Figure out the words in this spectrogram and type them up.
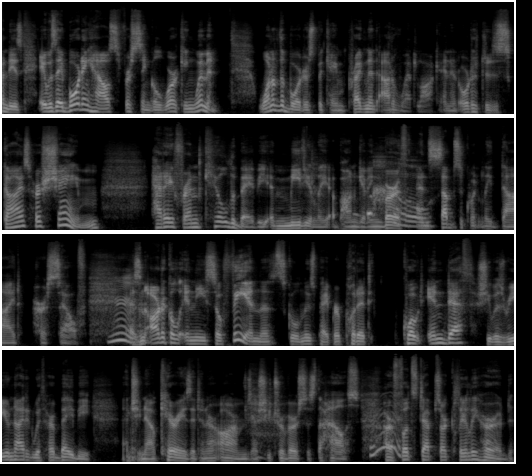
it was a boarding house for single working women. One of the boarders became pregnant out of wedlock, and in order to disguise her shame, had a friend kill the baby immediately upon giving birth and subsequently died herself. Hmm. As an article in the Sophian, the school newspaper, put it, quote, in death, she was reunited with her baby, and she now carries it in her arms as she traverses the house. Her footsteps are clearly heard,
